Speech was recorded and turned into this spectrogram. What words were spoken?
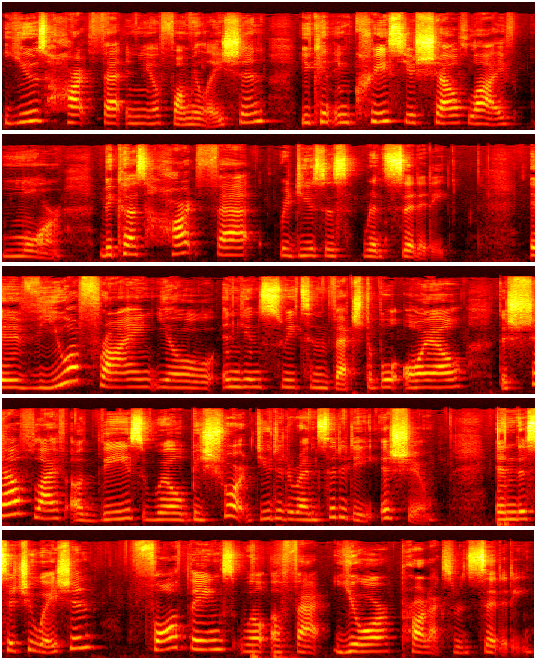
use hard fat in your formulation, you can increase your shelf life more because hard fat reduces rancidity. If you are frying your Indian sweets in vegetable oil, the shelf life of these will be short due to the rancidity issue. In this situation, four things will affect your product's rancidity.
